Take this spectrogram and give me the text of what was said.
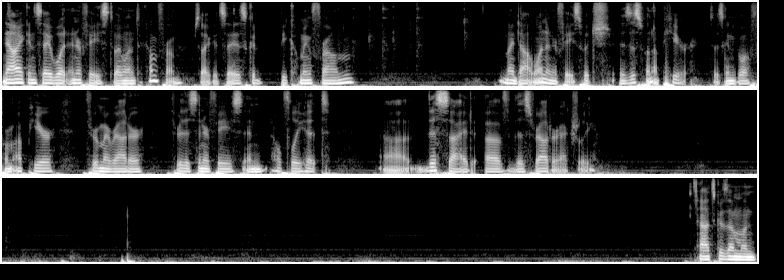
Now I can say what interface do I want it to come from. So I could say this could be coming from my dot one interface, which is this one up here. So it's going to go from up here through my router, through this interface, and hopefully hit uh, this side of this router actually. Oh, it's because I'm on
